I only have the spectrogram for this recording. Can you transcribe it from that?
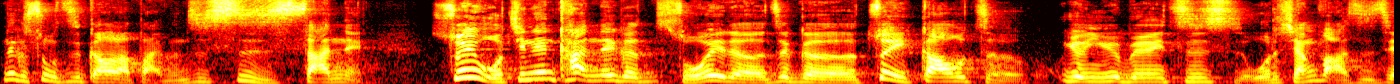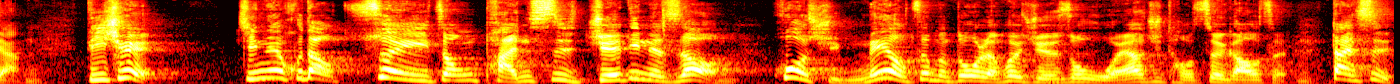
那个数字高了百分之四十三呢。所以我今天看那个所谓的这个最高者愿意愿不愿意支持，我的想法是这样，的确。今天会到最终盘势决定的时候，或许没有这么多人会觉得说我要去投最高者，但是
